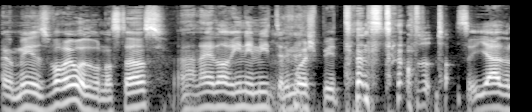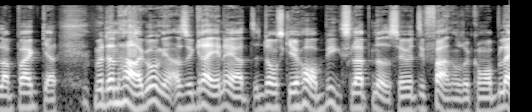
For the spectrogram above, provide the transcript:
Jag minns, var Oliver någonstans? Han är där inne i mitten i moshpiten, står där så jävla packad. Men den här gången, alltså grejen är att de ska ju ha Big Slap nu så jag vet inte fan hur det kommer att bli,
